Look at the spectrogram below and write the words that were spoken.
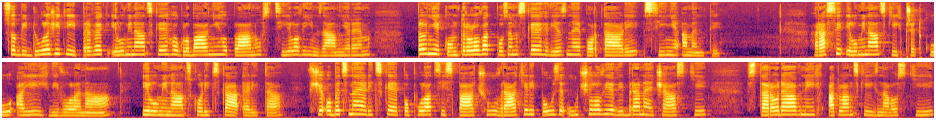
co by důležitý prvek iluminátského globálního plánu s cílovým záměrem plně kontrolovat pozemské hvězdné portály síně Amenty. Rasy iluminátských předků a jejich vyvolená iluminátsko-lidská elita všeobecné lidské populaci spáčů vrátili pouze účelově vybrané části starodávných atlantských znalostí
